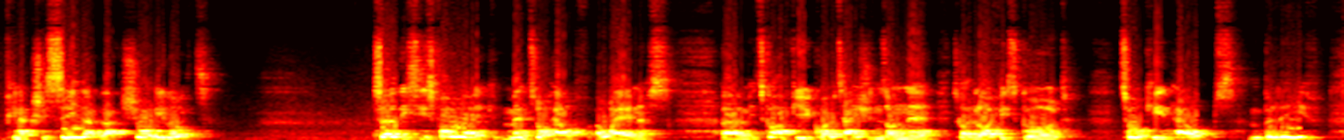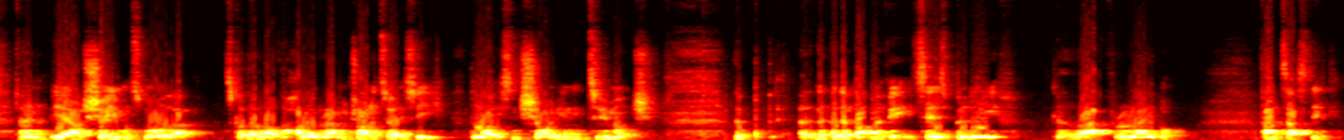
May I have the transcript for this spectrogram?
If you can actually see that, that shiny light. So this is for like mental health awareness. Um, it's got a few quotations on there. It's got life is good, talking helps, and believe. And yeah, I'll show you once more that. It's got that like the hologram. I'm trying to turn it so you, the light isn't shining too much. The, at the bottom of it, it says believe. Got that for a label. Fantastic.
